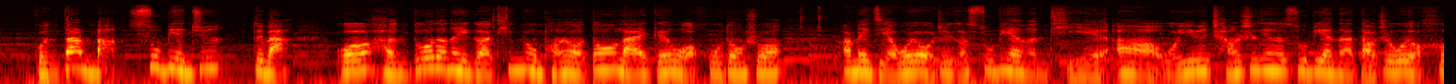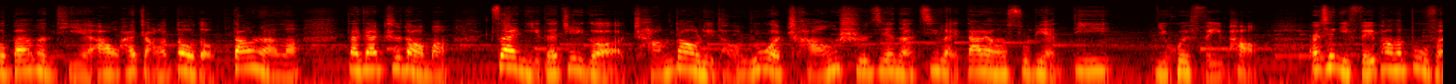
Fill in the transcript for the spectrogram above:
“滚蛋吧宿便君”，对吧？我很多的那个听众朋友都来跟我互动说。二妹姐，我有这个宿便问题啊！我因为长时间的宿便呢，导致我有褐斑问题啊，我还长了痘痘。当然了，大家知道吗？在你的这个肠道里头，如果长时间的积累大量的宿便，第一，你会肥胖，而且你肥胖的部分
